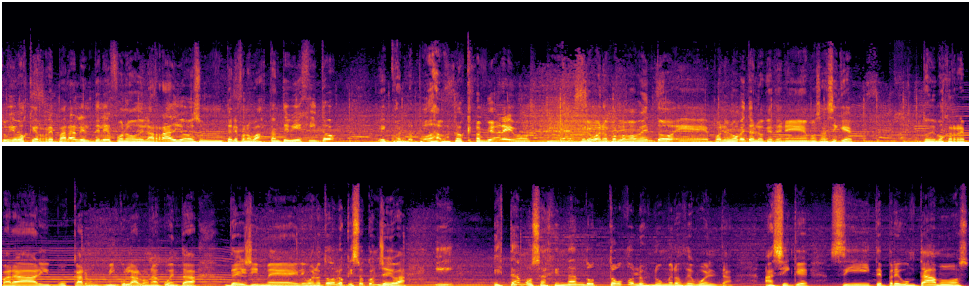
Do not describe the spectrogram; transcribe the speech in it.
tuvimos que reparar el teléfono de la radio, es un teléfono bastante viejito, eh, cuando podamos lo cambiaremos, pero bueno, por, lo momento, eh, por el momento es lo que tenemos, así que tuvimos que reparar y buscar vincularlo a una cuenta de Gmail y bueno, todo lo que eso conlleva y estamos agendando todos los números de vuelta. Así que si te preguntamos,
